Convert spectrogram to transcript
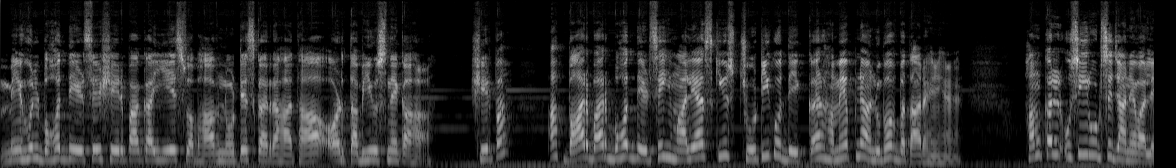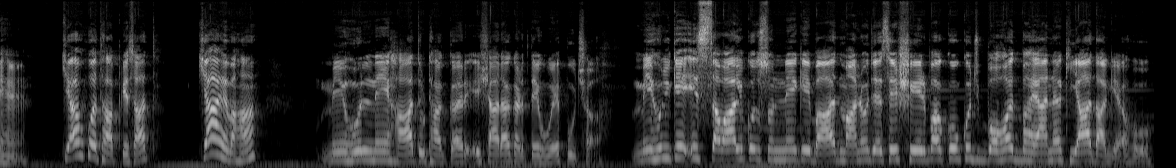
मेहुल बहुत देर से शेरपा का ये स्वभाव नोटिस कर रहा था और तभी उसने कहा, शेरपा, आप बार बार बहुत देर से हिमालयास की उस चोटी को देखकर हमें अपने अनुभव बता रहे हैं। हम कल उसी रूट से जाने वाले हैं। क्या हुआ था आपके साथ? क्या है वहाँ? मेहुल ने हाथ उठाकर इशारा करते हुए पूछा। मेहुल के इस सवाल को सुनने के बाद मानो जैसे शेरपा को कुछ बहुत भयानक याद आ गया हो।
